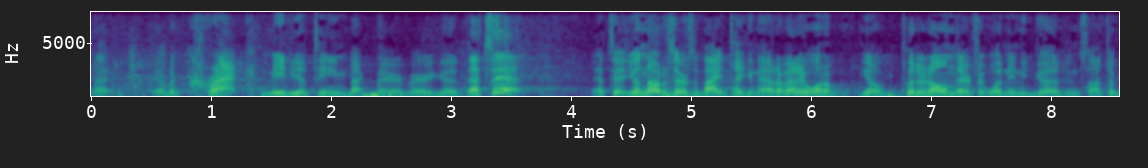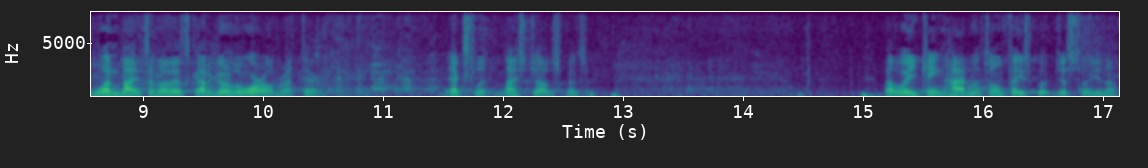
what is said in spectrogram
We have a crack media team back there. Very good. That's it. That's it. You'll notice there's a bite taken out of it. I didn't want to, you know, put it on there if it wasn't any good. And so I took one bite and said, oh, that's got to go to the world right there. Excellent. Nice job, Spencer. By the way, you can't hide what's on Facebook, just so you know.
